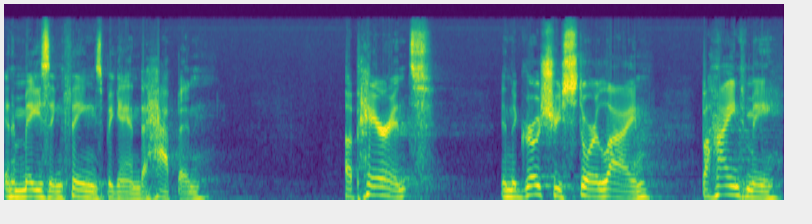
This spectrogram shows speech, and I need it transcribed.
and amazing things began to happen. A parent in the grocery store line behind me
